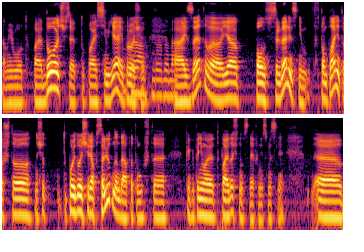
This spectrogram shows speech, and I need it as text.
там его тупая дочь, вся эта тупая семья и прочее. Да, да, да, да. А из-за этого я полностью солидарен с ним в том плане, то что насчет тупой дочери абсолютно да, потому что, как я понимаю, тупая дочь, ну, Стефани в смысле, э,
